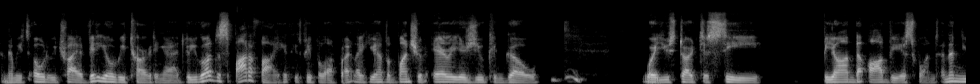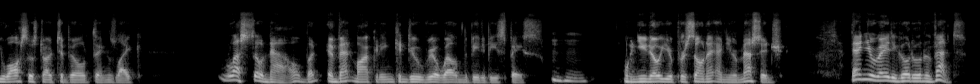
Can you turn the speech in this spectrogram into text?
And then we, oh, do we try a video retargeting ad? Do you go out to Spotify, hit these people up, right? Like you have a bunch of areas you can go mm-hmm. where you start to see beyond the obvious ones. And then you also start to build things like, less so now, but event marketing can do real well in the B2B space. Mm-hmm. When you know your persona and your message, then you're ready to go to an event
